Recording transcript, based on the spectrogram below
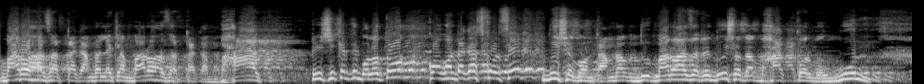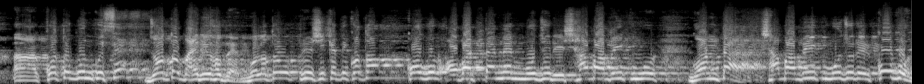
বারো হাজার টাকা, আমরা লিখলাম বারো হাজার টাকা ভাগ। প্রিয় শিক্ষার্থী, বলো তো, ক ঘণ্টা কাজ করছে? দুইশো ঘণ্টা। আমরা বারো হাজারে দুইশোটা ভাগ করব। গুণ কত গুণ কইছে? যত বাইরে হবে। বলো তো, প্রিয় শিক্ষার্থী, কত? কগুণ ওভার টাইমের মজুরি স্বাভাবিক ঘণ্টা। স্বাভাবিক মজুরির কগুণ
